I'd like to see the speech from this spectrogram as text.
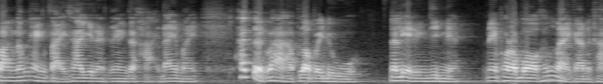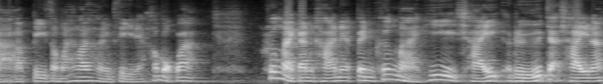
ปังน้ำแข็งใสชาเย็นยังจะขายได้ไหม ถ้าเกิดว่าครับเราไปดูรายละเอียดจริงๆเนี่ยในพรบเครื่องหมายการค้าครับปี 2534เนี่ยเขาบอกว่าเครื่องหมายการค้าเนี่ยเป็นเครื่องหมายที่ใช้หรือจะใช้นะ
